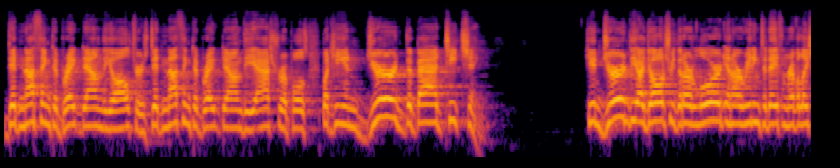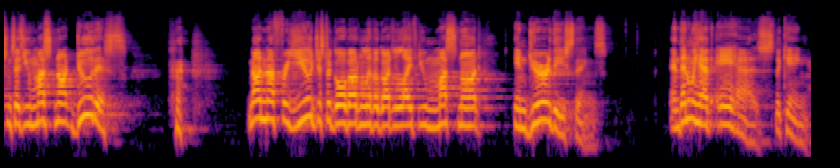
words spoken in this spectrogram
did nothing to break down the altars, did nothing to break down the Asherah poles, but he endured the bad teaching. He endured the idolatry that our Lord in our reading today from Revelation says, You must not do this. not enough for you just to go about and live a godly life. You must not endure these things. And then we have Ahaz, the king.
